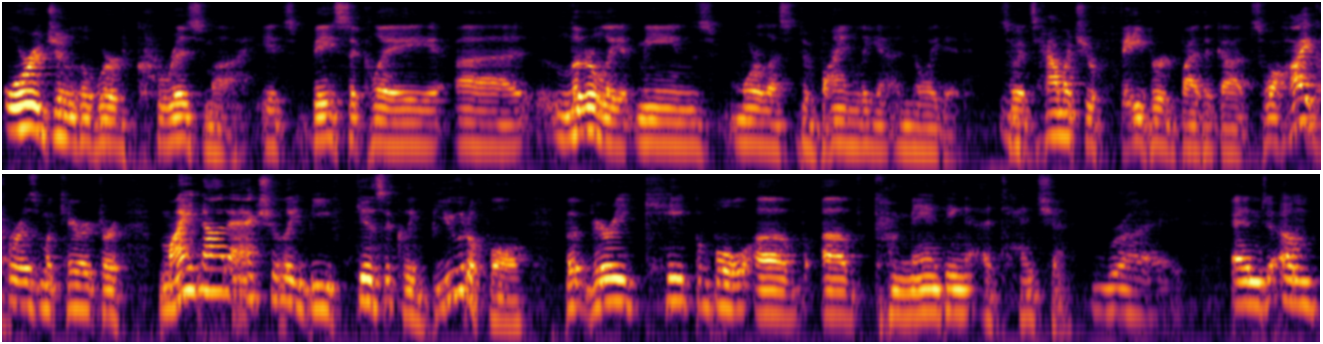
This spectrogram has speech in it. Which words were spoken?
origin of the word charisma. It's basically uh, literally it means more or less divinely anointed. So it's how much you're favored by the gods. So a high charisma character might not actually be physically beautiful, but very capable of of commanding attention. Right. And um,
